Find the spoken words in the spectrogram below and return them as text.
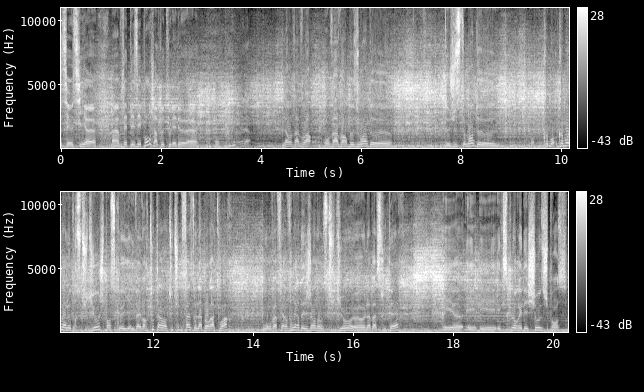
C'est aussi, euh, euh, vous êtes des éponges un peu tous les deux. Là, on va avoir, on va avoir besoin de, de justement de comme, on- comme on a notre studio, je pense qu'il va y avoir tout un- toute une phase de laboratoire où on va faire venir des gens dans le studio euh, là-bas sous terre et, euh, et- et explorer des choses, je pense.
